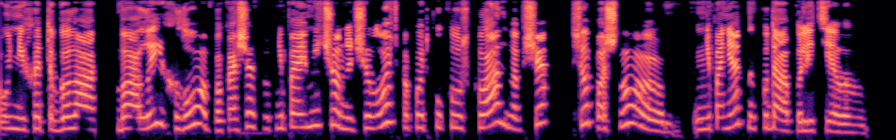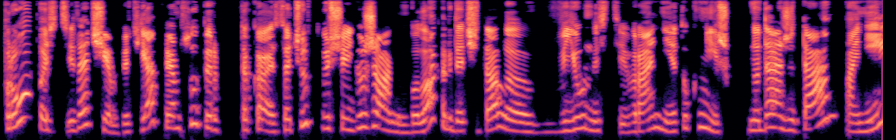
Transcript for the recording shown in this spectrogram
у них это была балы, хлопок, а сейчас вот не пойми, что началось, какой-то куклус-клан, вообще все пошло непонятно куда полетело пропасть и зачем. То есть я прям супер такая сочувствующая южанам была, когда читала в юности, в ранней эту книжку. Но даже там они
